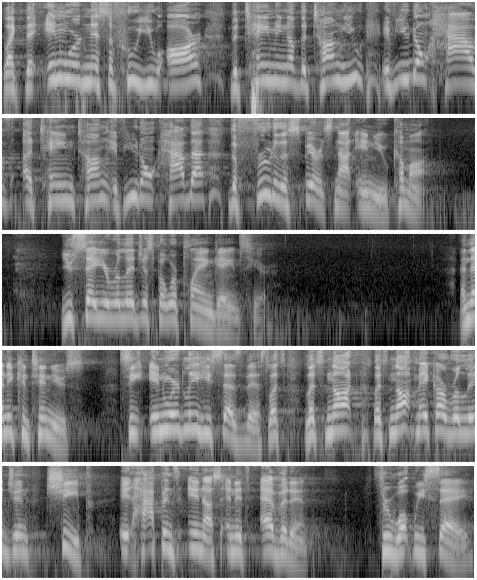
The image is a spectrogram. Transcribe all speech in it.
like the inwardness of who you are the taming of the tongue you if you don't have a tame tongue if you don't have that the fruit of the spirit's not in you come on you say you're religious but we're playing games here and then he continues. See, inwardly he says this. Let's, let's, not, let's not make our religion cheap. It happens in us and it's evident through what we say.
